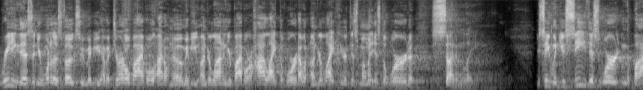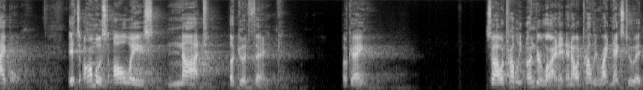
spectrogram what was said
reading this and you're one of those folks who maybe you have a journal Bible, I don't know, maybe you underline in your Bible or highlight the word I would underline here at this moment is the word suddenly. You see, when you see this word in the Bible, it's almost always not a good thing. Okay? So I would probably underline it and I would probably write next to it,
